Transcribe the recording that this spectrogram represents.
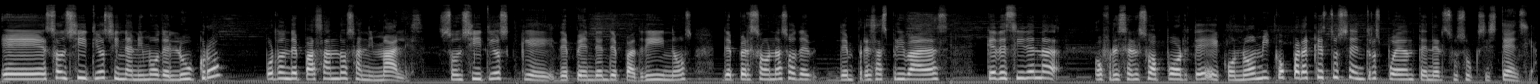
Eh, son sitios sin ánimo de lucro por donde pasan los animales. Son sitios que dependen de padrinos, de personas o de, empresas privadas que deciden ofrecer su aporte económico para que estos centros puedan tener su subsistencia.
